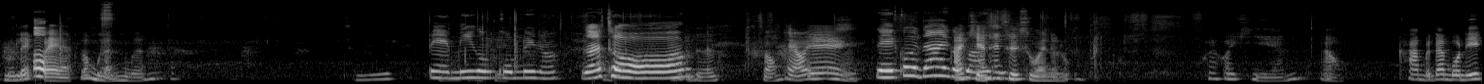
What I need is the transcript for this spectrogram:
เหมือนเลขโอ๊ะแปดก็เหมือนเหมือนชื่อเป็นมีกลมๆด้วยเนาะเหลือสองเหลือ สองแถวเองเลก็ได้กับอะใบเขียนให้สวยๆหน่อยลูก ค่อยๆเขียน เอาข้ามไปด้านบนอีก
